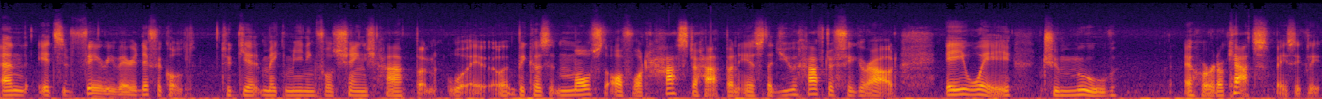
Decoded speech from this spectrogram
and it's very very difficult to get make meaningful change happen uh, because most of what has to happen is that you have to figure out a way to move a herd of cats, basically.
